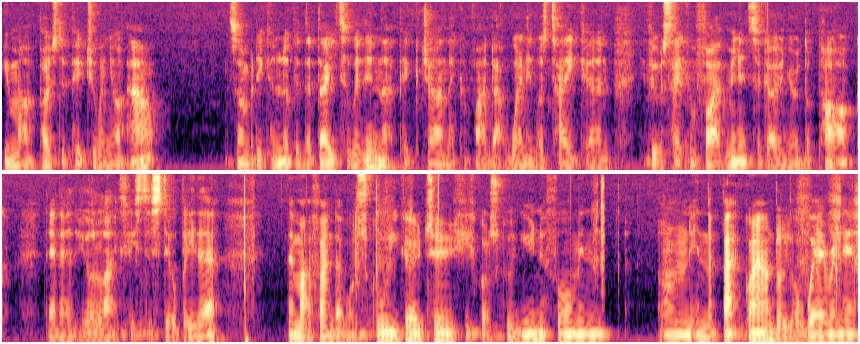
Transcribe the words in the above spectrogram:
you might post a picture when you're out. Somebody can look at the data within that picture and they can find out when it was taken. If it was taken five minutes ago and you're at the park, then uh, you're likely to still be there. They might find out what school you go to, if you've got school uniform in on in the background or you're wearing it.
